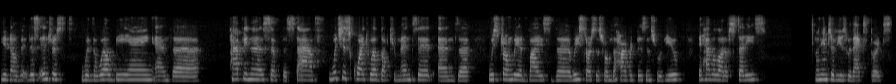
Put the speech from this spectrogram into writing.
you know, th- this interest with the well-being and the happiness of the staff, which is quite well documented, and uh, we strongly advise the resources from the Harvard Business Review. They have a lot of studies and interviews with experts,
